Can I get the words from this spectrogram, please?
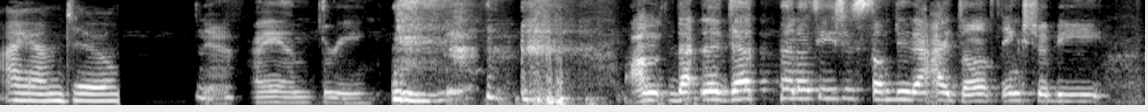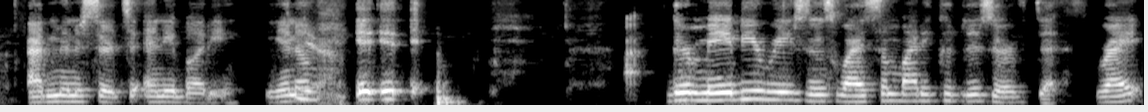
I am too. Yeah. I am three. um, that the death penalty is just something that I don't think should be administered to anybody. You know, Yeah. it, it, it there may be reasons why somebody could deserve death, right?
